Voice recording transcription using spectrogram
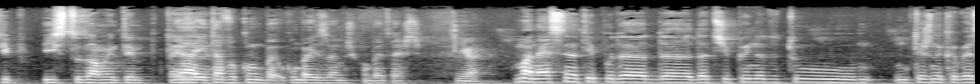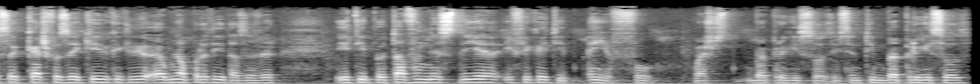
Tipo, isso tudo ao mesmo tempo tem. Yeah, e estava com, com bem exames, com bem testes. Yeah. Mano, é a cena tipo da, da, da disciplina de tu meteres na cabeça que queres fazer aquilo e que aquilo é o melhor para ti, estás a ver? E tipo, eu estava nesse dia e fiquei tipo, ei, fogo, vais bem preguiçoso. E senti-me bem preguiçoso.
